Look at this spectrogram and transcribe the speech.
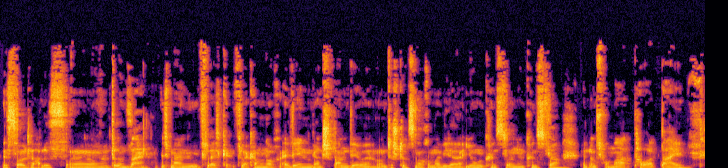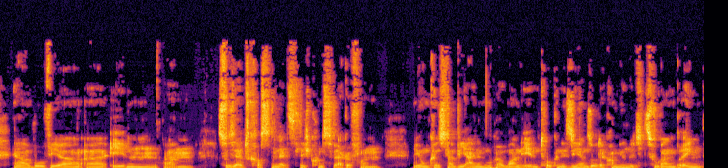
es sollte alles äh, drin sein. Ich meine, vielleicht, vielleicht kann man noch erwähnen, ganz spannend, wir unterstützen auch immer wieder junge Künstlerinnen und Künstler mit einem Format Powered by, ja, wo wir äh, eben ähm, zu Selbstkosten letztlich Kunstwerke von jungen Künstlern wie einem Huga One eben tokenisieren, so der Community Zugang bringen.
